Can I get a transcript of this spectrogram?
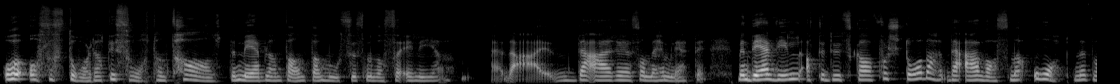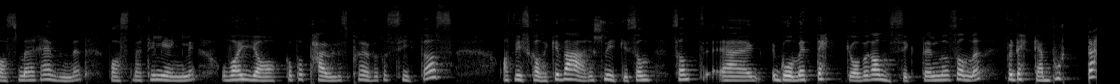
og, og, så står det at de så at han talte med bl.a. Moses, men også Elia. Det er, det er, eh, sånne hemmeligheter. Men det jeg vil at du skal forstå, da, det er hva som er åpnet, hva som er revnet, hva som er tilgjengelig. Og hva Jakob og Paulus prøver å si til oss. At vi skal ikke være slike som sant, eh, går med et dekke over ansiktet, eller noe sånt, for dekket er borte.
